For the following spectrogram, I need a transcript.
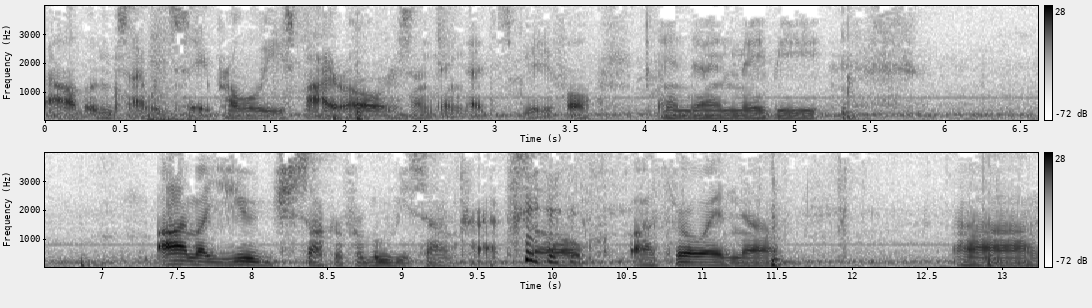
albums, I would say probably Spiral or something that's beautiful, and then maybe I'm a huge sucker for movie soundtracks, so I throw in. Uh, uh,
